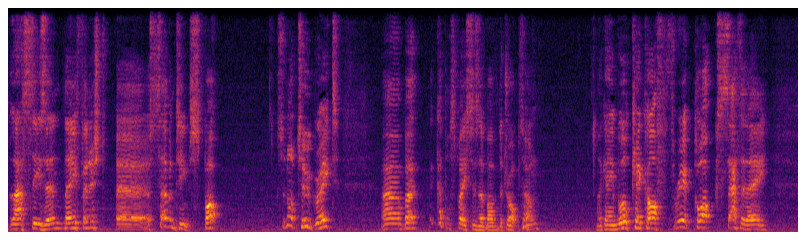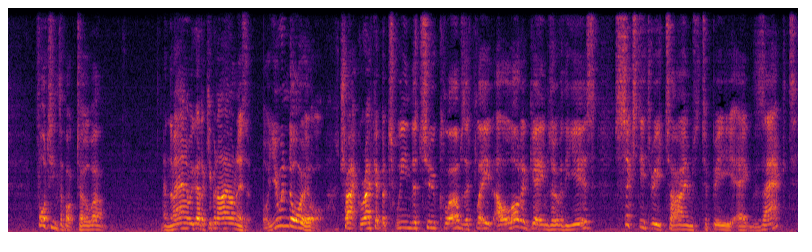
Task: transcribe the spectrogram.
Last season they finished uh, 17th spot, so not too great, uh, but a couple spaces above the drop zone. The game will kick off 3 o'clock Saturday, 14th of October, and the man we've got to keep an eye on is Eoin Doyle. Track record between the two clubs, they've played a lot of games over the years, 63 times to be exact.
